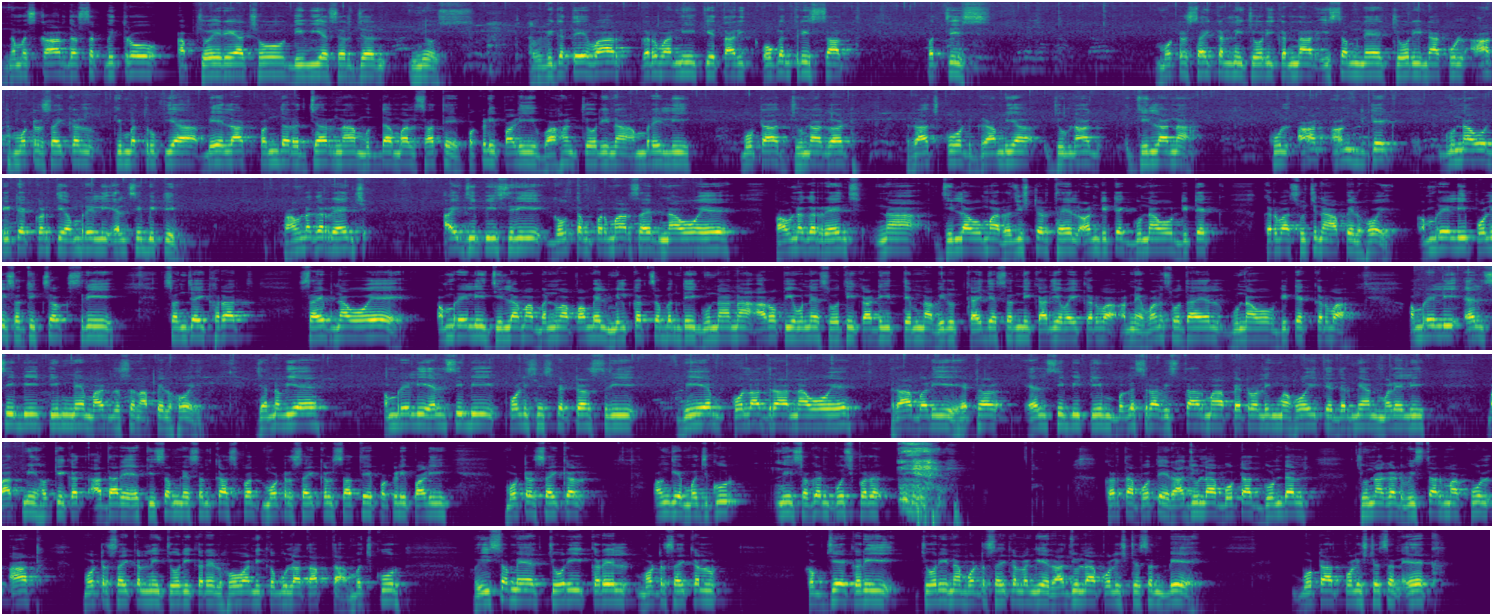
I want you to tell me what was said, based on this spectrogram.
નમસ્કાર દર્શક મિત્રો, આપ જોઈ રહ્યા છો દિવ્ય સર્જન ન્યૂઝ. હવે વિગતે વાર કરવાની કે તારીખ ઓગણત્રીસ સાત પચીસ. મોટરસાઇકલની ચોરી કરનાર ઈસમને ચોરીના કુલ આઠ મોટરસાઇકલ કિંમત રૂપિયા બે લાખ પંદર હજારના મુદ્દામાલ સાથે પકડી પાડી વાહન ચોરીના અમરેલી, બોટાદ, જૂનાગઢ, રાજકોટ, ગ્રામ્ય જૂના જિલ્લાના કુલ આઠ અનડિટેક ગુનાઓ ડિટેક્ટ કરતી Amreli LCB team Bhavnagar range IGP Shri Gautam Parmar સાહેબ નાઓએ ભાવનગર રેન્જના જિલ્લાઓમાં રજિસ્ટર થયેલ અનડિટેક ગુનાઓ ડિટેક્ટ કરવા સૂચના આપેલ હોય. અમરેલી પોલીસ અધિક્ષક શ્રી સંજય ખરાત સાહેબનાઓએ અમરેલી જિલ્લામાં બનવા પામેલ મિલકત સંબંધી ગુનાના આરોપીઓને શોધી કાઢી તેમના વિરુદ્ધ કાયદેસરની કાર્યવાહી કરવા અને વણશોધાયેલ ગુનાઓ ડિટેક્ટ કરવા અમરેલી એલસીબી ટીમને માર્ગદર્શન આપેલ હોય. જનવીએ Amreli LCB police inspector Shri VM Koladra નાઓએ રાબડી હેઠળ એલસીબી ટીમ બગસરા વિસ્તારમાં પેટ્રોલિંગમાં હોય તે દરમિયાન મળેલી બાતમી હકીકત આધારે એક કિસમને શંકાસ્પદ મોટરસાઇકલ સાથે પકડી પાડી મોટરસાઇકલ અંગે મજગૂરની સઘન પૂછપરછ કરતાં પોતે રાજુલા બોટાદ ગોંડલ જૂનાગઢ વિસ્તારમાં કુલ આઠ મોટરસાઇકલની ચોરી કરેલ હોવાની કબૂલાત આપતા મજકૂર ઈસમે ચોરી કરેલ મોટરસાઇકલ કબજે કરી ચોરીના મોટરસાઇકલ અંગે રાજુલા પોલીસ સ્ટેશન બે, બોટાદ પોલીસ સ્ટેશન એક,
